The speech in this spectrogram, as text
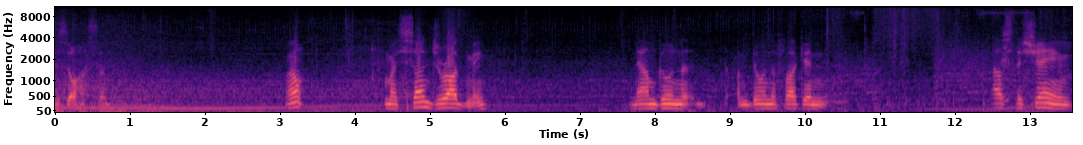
This is awesome. Well, my son drugged me. Now I'm doing the, I'm doing the fucking house to shame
